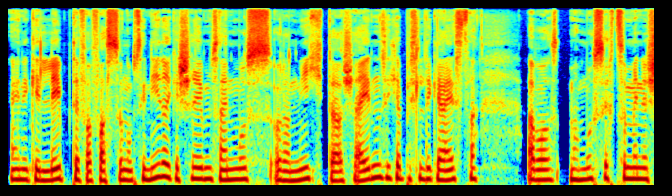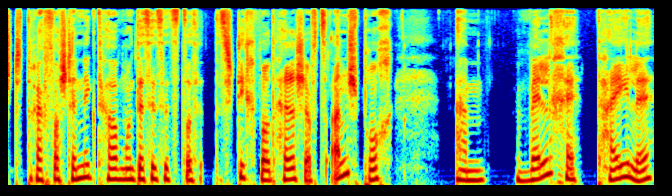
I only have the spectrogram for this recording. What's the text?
eine gelebte Verfassung. Ob sie niedergeschrieben sein muss oder nicht, da scheiden sich ein bisschen die Geister. Aber man muss sich zumindest darauf verständigt haben, und das ist jetzt das, das Stichwort Herrschaftsanspruch, ähm, welche Teile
